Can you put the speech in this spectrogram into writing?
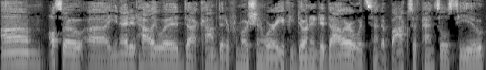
Um, also, uh, UnitedHollywood.com did a promotion where if you donated a dollar, it would send a box of pencils to you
